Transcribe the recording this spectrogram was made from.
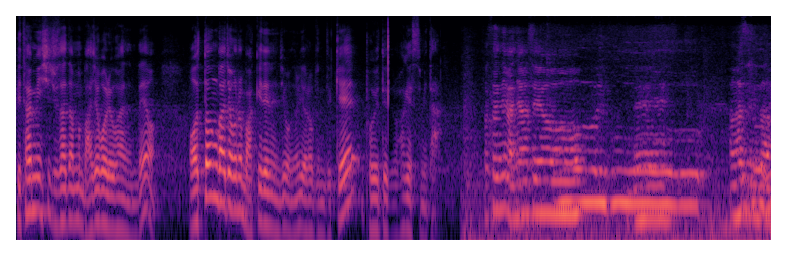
비타민C 주사도 한번 맞아보려고 하는데요. 어떤 과정으로 맞게 되는지 오늘 여러분들께 보여드리도록 하겠습니다. 박사님 안녕하세요. 어이구. 네. 반갑습니다.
